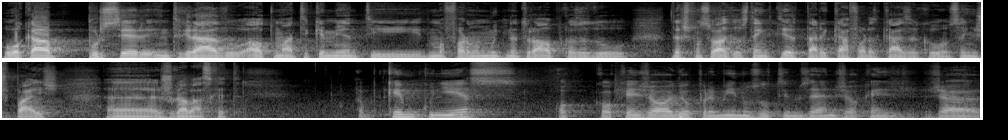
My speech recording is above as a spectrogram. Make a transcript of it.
Ou acaba por ser integrado automaticamente e de uma forma muito natural por causa do, da responsabilidade que eles têm que ter de estar cá fora de casa com, sem os pais uh, a jogar basquete? Quem me conhece, ou, ou quem já olhou para mim nos últimos anos, ou quem já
